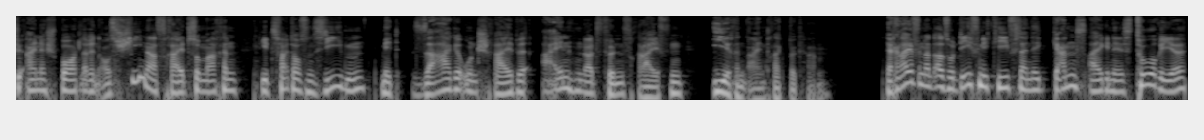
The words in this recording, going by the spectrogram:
für eine Sportlerin aus China freizumachen, die 2007 mit sage und schreibe 105 Reifen ihren Eintrag bekam. Der Reifen hat also definitiv seine ganz eigene Historie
